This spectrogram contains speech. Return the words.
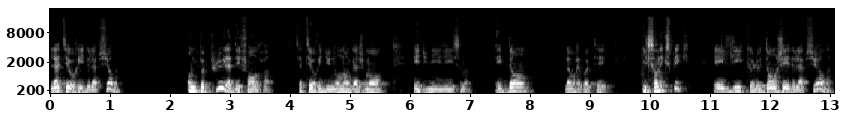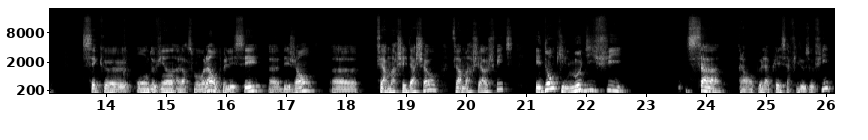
la théorie de l'absurde, on ne peut plus la défendre, cette théorie du non-engagement et du nihilisme. Et dans L'homme révolté, il s'en explique. Et il dit que le danger de l'absurde, c'est que on devient, alors à ce moment-là, on peut laisser euh, des gens euh, faire marcher Dachau, faire marcher Auschwitz, et donc, il modifie ça, alors on peut l'appeler sa philosophie,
